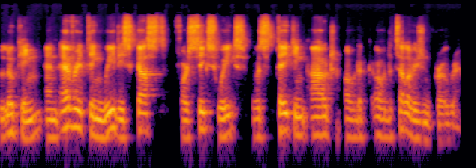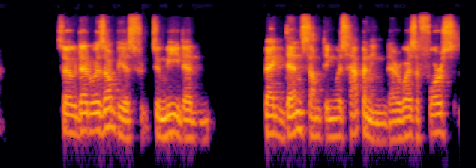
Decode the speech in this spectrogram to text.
looking, and everything we discussed for six weeks was taken out of the of the television program. So that was obvious to me that back then something was happening. There was a force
